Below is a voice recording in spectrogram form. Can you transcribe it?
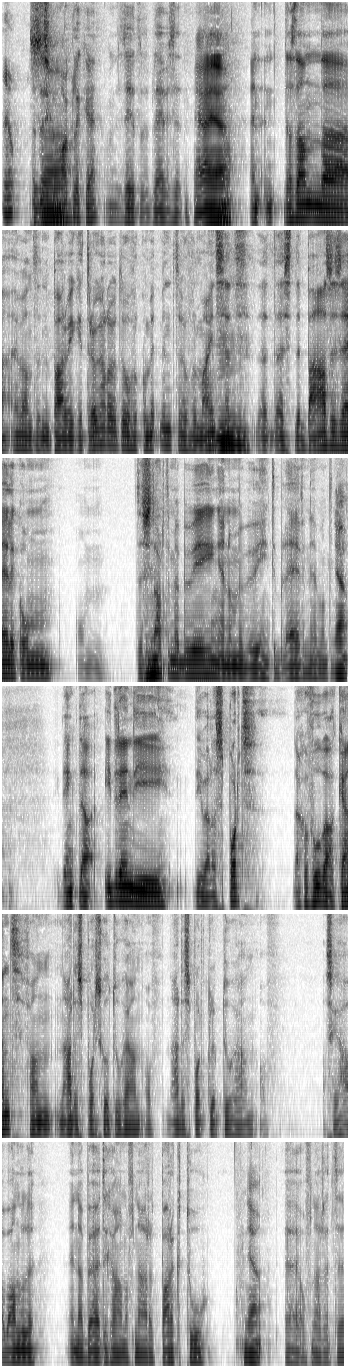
Ja. Dus het is gemakkelijk, hè, om in de zetel te blijven zitten. Ja, ja. En, en dat is dan, dat, hè, want een paar weken terug hadden we het over commitment, over mindset. Dat, dat is de basis eigenlijk om, om te starten met beweging en om met beweging te blijven. Hè. Want ja. ik denk dat iedereen die, die wel eens sport, dat gevoel wel kent van naar de sportschool toe gaan of naar de sportclub toe gaan. Of als je gaat wandelen en naar buiten gaan of naar het park toe ja. eh, of naar het eh,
